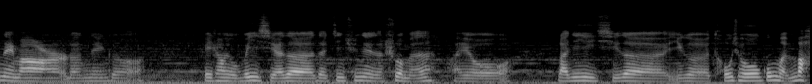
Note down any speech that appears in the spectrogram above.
内马尔的那个非常有威胁的在禁区内的射门，还有拉基蒂奇的一个头球攻门吧。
